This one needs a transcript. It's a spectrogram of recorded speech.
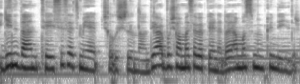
yeniden tesis etmeye çalıştığından diğer boşanma sebeplerine dayanması mümkün değildir.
